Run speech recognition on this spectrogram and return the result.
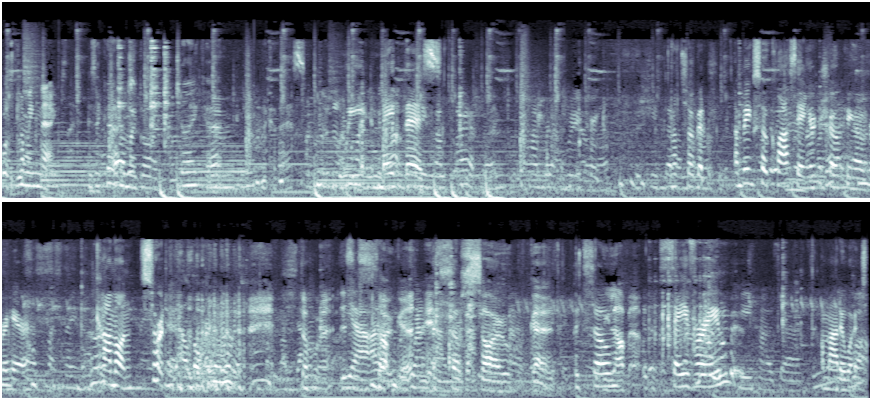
What's coming next? Is it good? Oh my god. Do you like it? Look at this. We made this. Not so good. I'm being so classy and you're choking over here. Come on, sort it out, Lauren. Stop it. This Yeah, is so good. It's so, so good. It's so We love it. savory. Uh, I'm out of words.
